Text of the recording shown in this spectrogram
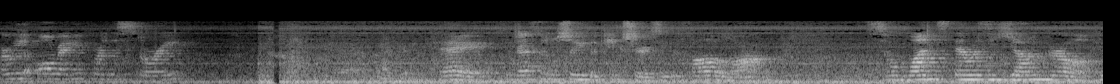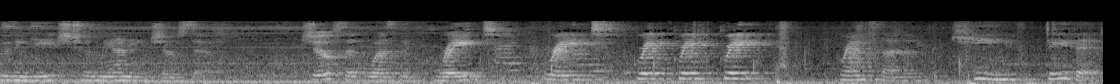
Are we all ready for this story? Okay, so Justin will show you the pictures so you can follow along. So once there was a young girl who was engaged to a man named Joseph. Joseph was the great, great, great, great, great grandson of the King David.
